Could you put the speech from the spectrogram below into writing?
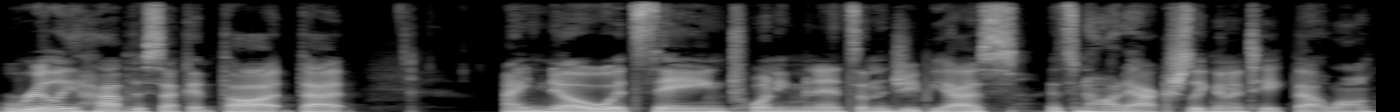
really have the second thought that I know it's saying 20 minutes on the GPS. It's not actually going to take that long.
